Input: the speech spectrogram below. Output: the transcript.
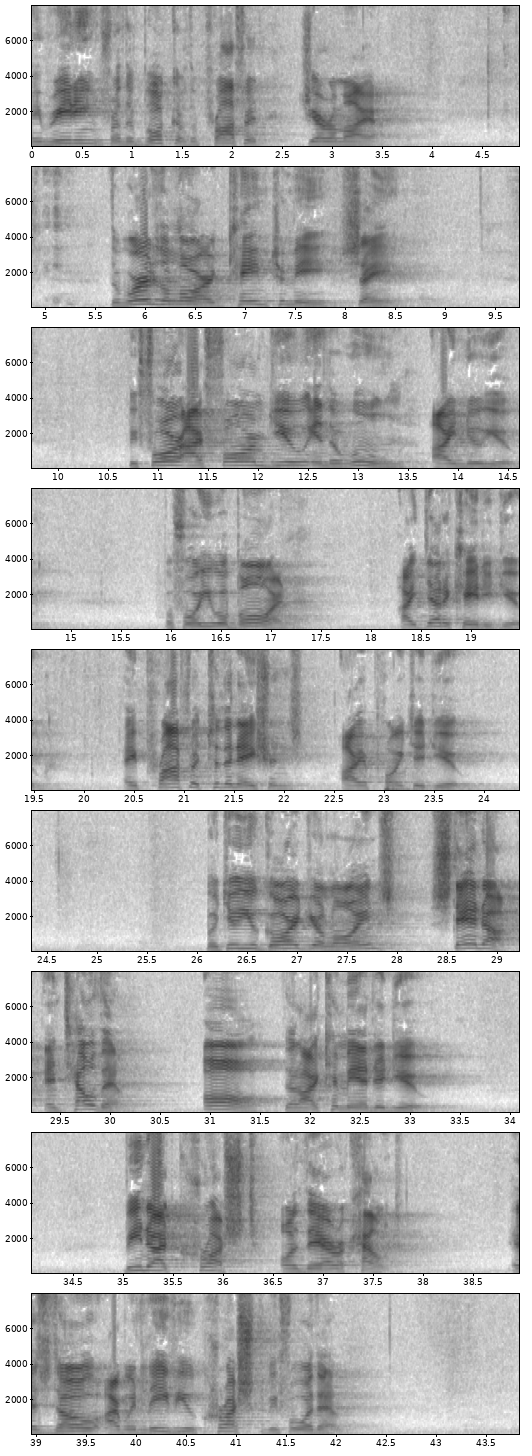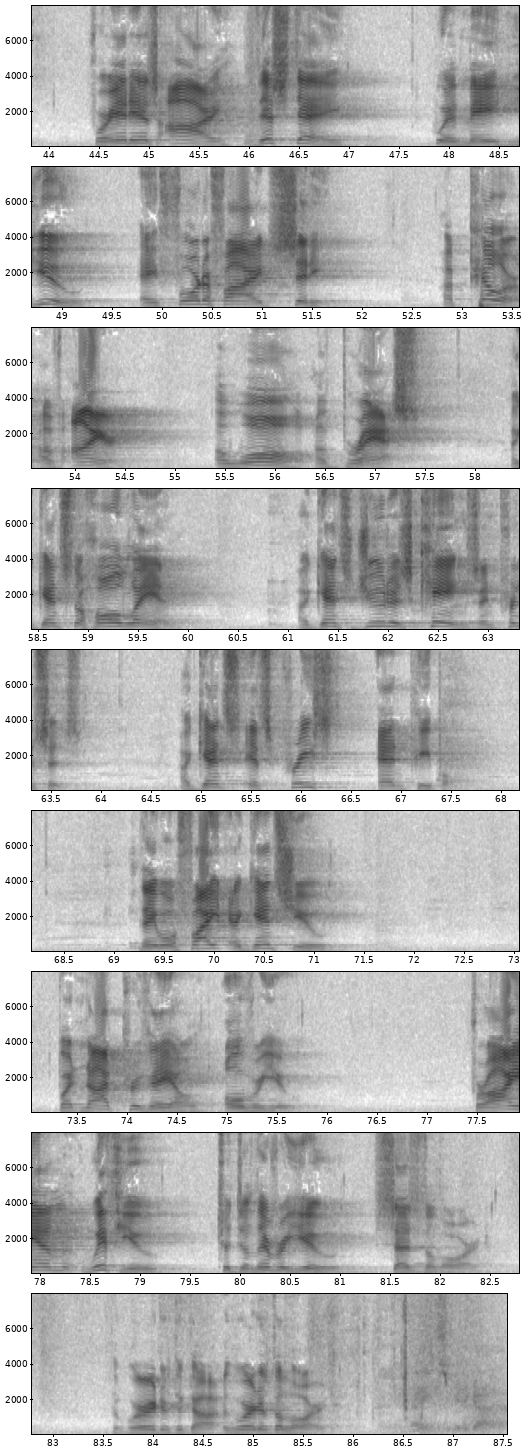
A reading from the book of the prophet Jeremiah. The word of the Lord came to me, saying, Before I formed you in the womb, I knew you. Before you were born, I dedicated you. A prophet to the nations, I appointed you. But do you guard your loins? Stand up and tell them all that I commanded you. Be not crushed on their account, as though I would leave you crushed before them. For it is I, this day, who have made you a fortified city, a pillar of iron, a wall of brass against the whole land, against Judah's kings and princes, against its priests and people. They will fight against you, but not prevail over you. For I am with you to deliver you, says the Lord. The word of the God, the word of the Lord. Thanks be to God.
